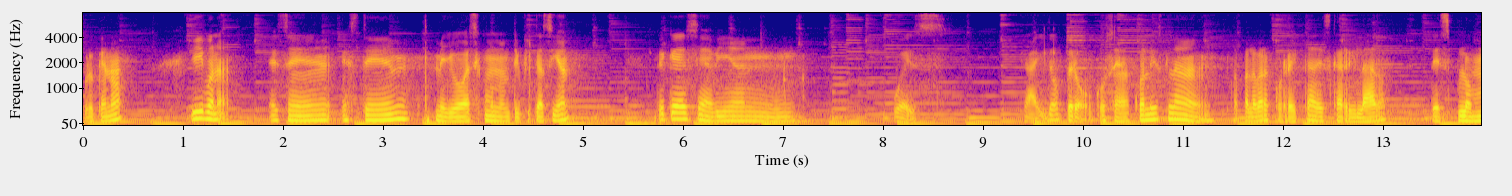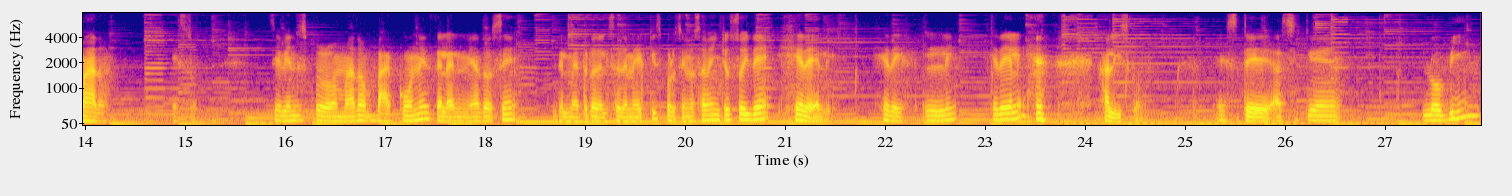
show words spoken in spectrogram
¿por qué no? Y bueno, ese, este me llegó así como notificación de que se habían, pues, caído, pero, o sea, ¿cuál es la, la palabra correcta? Descarrilado, desplomado, eso. Se habían desplomado vagones de la línea 12 del metro del CDMX. Por si no saben, yo soy de GDL. GDL, GDL, Jalisco. Este, así que lo vi.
